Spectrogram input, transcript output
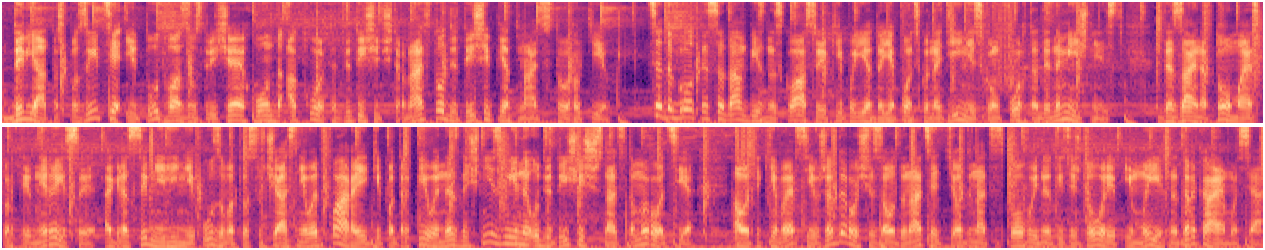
Дев'ята ж позиція, і тут вас зустрічає Honda Accord 2014-2015 років. Це добротний седан бізнес-класу, який поєднує японську надійність, комфорт та динамічність. Дизайн авто має спортивні риси, агресивні лінії кузова та сучасні LED-фари, які потерпіли незначні зміни у 2016 році. Але такі версії вже дорожчі за 11-11,5 тисяч доларів, і ми їх не торкаємося.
